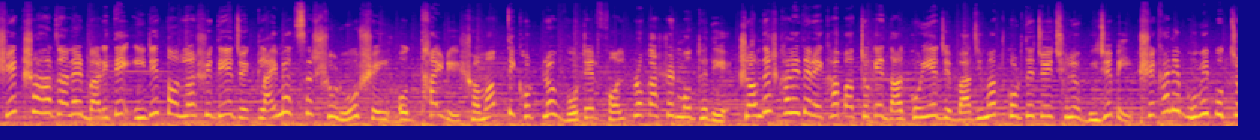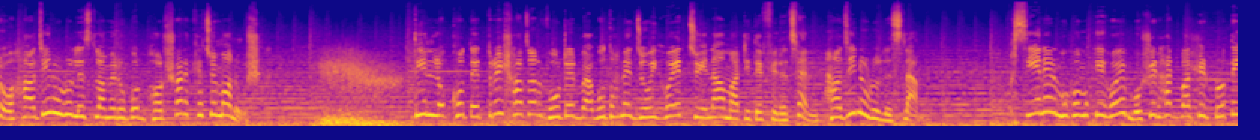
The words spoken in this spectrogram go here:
শেখ শাহজাহানের বাড়িতে ইডির তল্লাশি দিয়ে যে ক্লাইম্যাক্সের শুরু, সেই অধ্যায়টি সমাপ্তি ঘটল ভোটের ফল প্রকাশের মধ্যে দিয়ে। সন্দেশখালীতে রেখা পাত্রকে দাঁড় করিয়ে যে বাজিমাত করতে চেয়েছিল বিজেপি, সেখানে ভূমিপুত্র হাজি নুরুল ইসলামের উপর ভরসা রেখেছে মানুষ। তিন লক্ষ তেত্রিশ হাজার ভোটের ব্যবধানে জয়ী হয়ে চেনা মাটিতে ফিরেছেন হাজি নুরুল ইসলাম। সিএনএর মুখোমুখি হয়ে বসিরহাটবাসীর প্রতি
